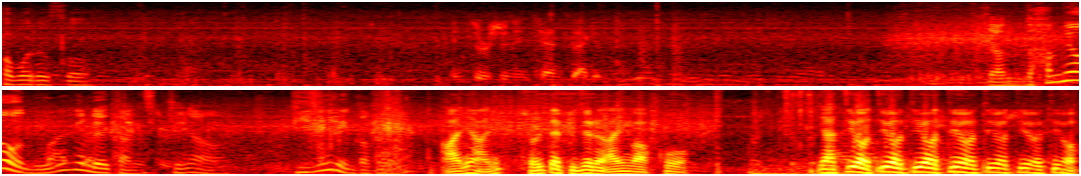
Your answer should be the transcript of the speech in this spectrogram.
가버렸어. Insertion in 10 seconds. 야한 명은 누구길래 이렇게 안 지키냐 비질인가 그거 아니 아니 절대 비질은 아닌 것 같고 야 뛰어 뛰어 뛰어 뛰어 뛰어 뛰어 뛰어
